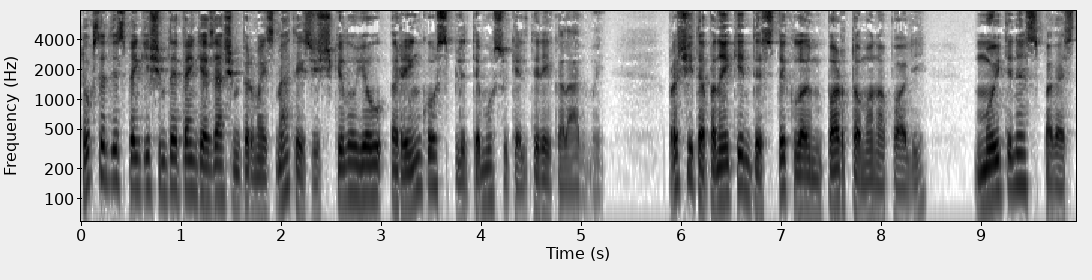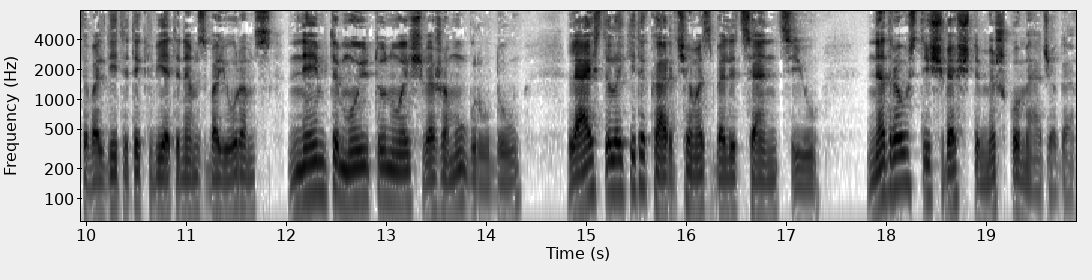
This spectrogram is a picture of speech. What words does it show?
1551 metais iškilo jau rinkos splitimų sukelti reikalavimai. Prašyta panaikinti stiklo importo monopolį, muitinės pavesti valdyti tik vietiniams bajūrams, neimti muitų nuo išvežamų grūdų, leisti laikyti karčiamas be licencijų, nedrausti išvežti miško medžiagą.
